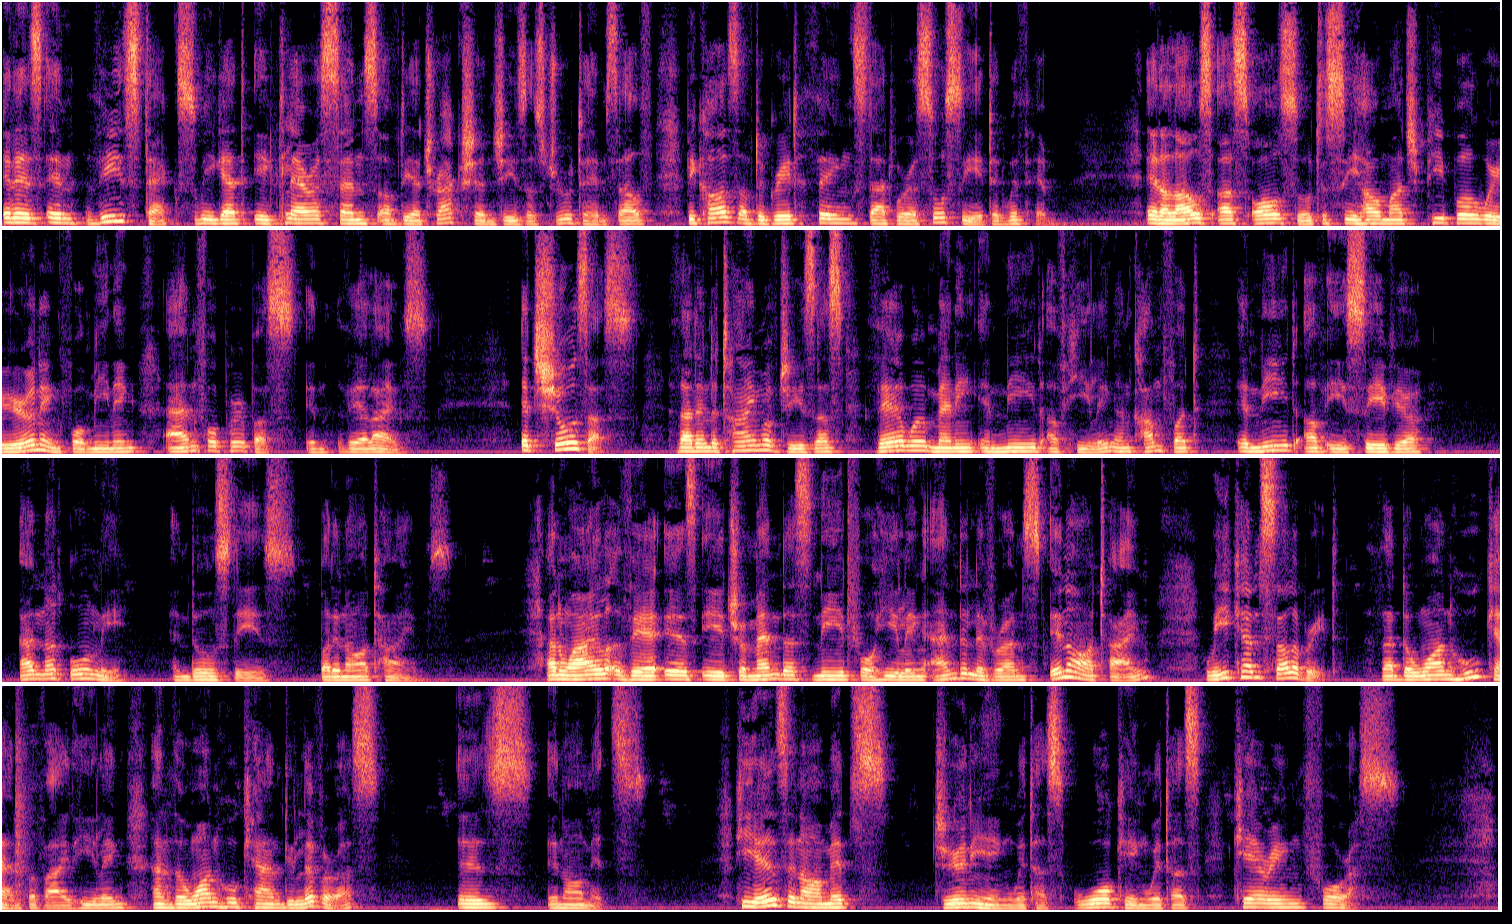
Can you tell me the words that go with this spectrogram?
It is in these texts we get a clearer sense of the attraction Jesus drew to himself because of the great things that were associated with him. It allows us also to see how much people were yearning for meaning and for purpose in their lives. It shows us that in the time of Jesus, there were many in need of healing and comfort, in need of a Savior, and not only in those days, but in our times. And while there is a tremendous need for healing and deliverance in our time, we can celebrate that the one who can provide healing and the one who can deliver us is in our midst. He is in our midst, journeying with us, walking with us, caring for us.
